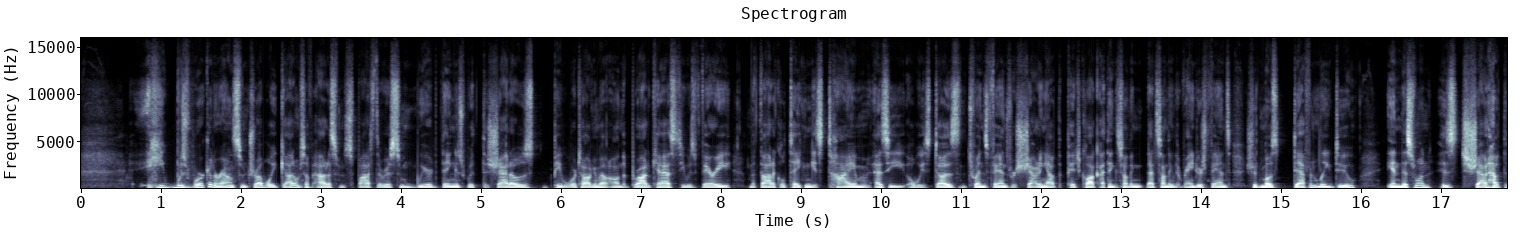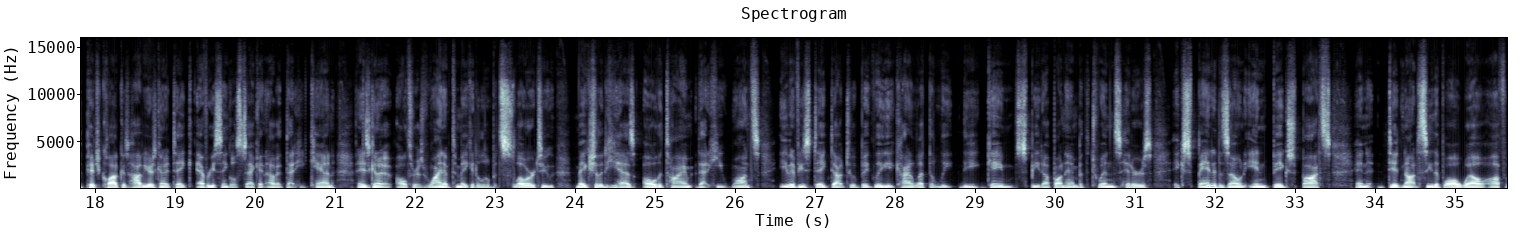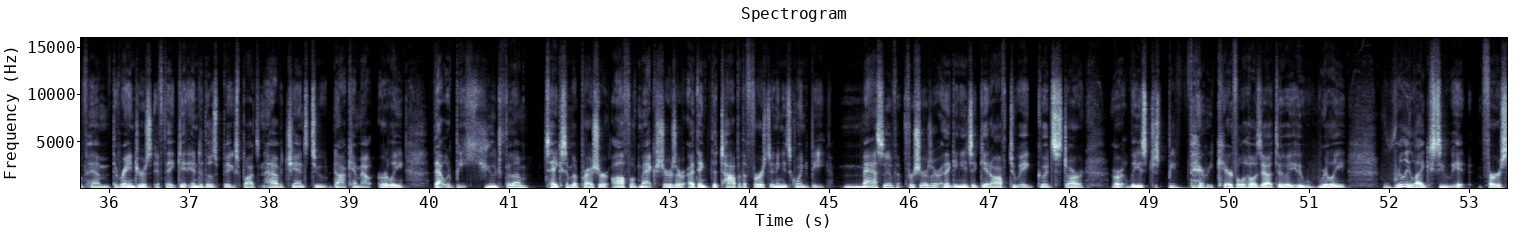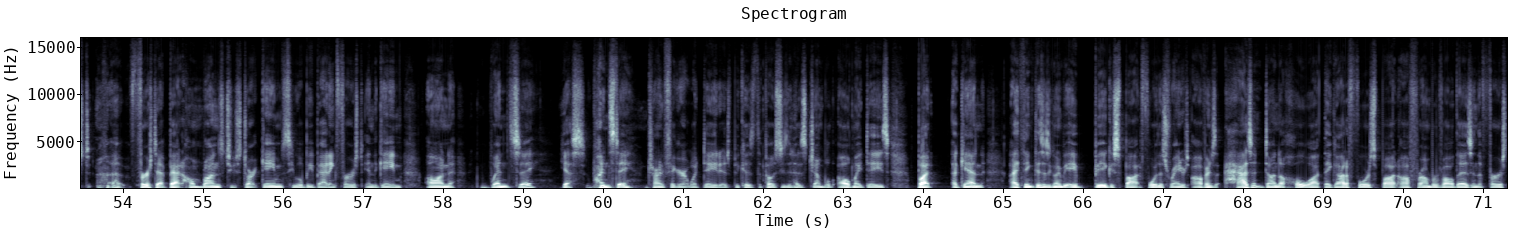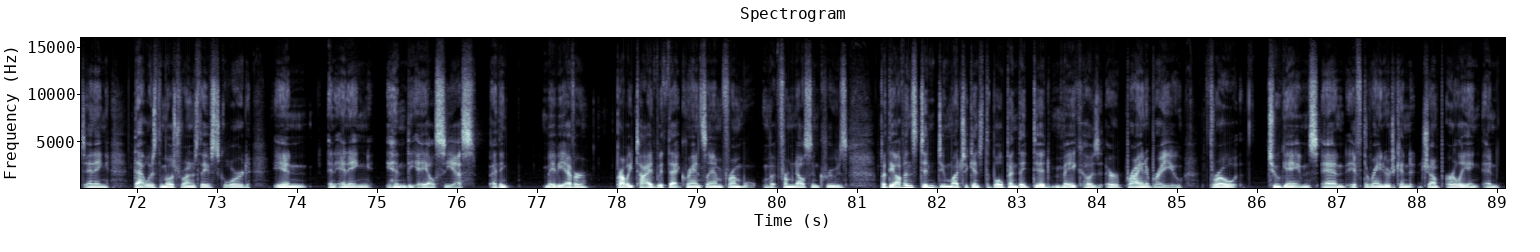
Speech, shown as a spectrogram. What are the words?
he was working around some trouble. He got himself out of some spots. There was some weird things with the shadows people were talking about on the broadcast. He was very methodical, taking his time as he always does. The Twins fans were shouting out the pitch clock. I think something that's something that Rangers fans should most definitely do in this one his shout out the pitch clock because Javier is going to take every single second of it that he can, and he's going to alter his windup to make it a little bit slower to make sure that he has all the time that he wants. Even if he's staked out to a big league, he kind of let the le- the game speed up on him. But the Twins hitters expanded the zone in big spots and did not see the ball well off of him. The Rangers, if they get into those big spots and have a chance to knock him out early, that would be huge for them take some of the pressure off of Max Scherzer. I think the top of the first inning is going to be massive for Scherzer. I think he needs to get off to a good start, or at least just be very careful Jose Altuve, who really, really likes to hit first, uh, first at bat home runs to start games. He will be batting first in the game on Wednesday. Yes, Wednesday. I'm trying to figure out what day it is because the postseason has jumbled all my days. But again, I think this is going to be a big spot for this Rangers offense. Hasn't done a whole lot. They got a four spot off Framber Valdez in the first inning. That was the most runs they've scored in an inning in the ALCS. I think maybe ever. Probably tied with that grand slam from from Nelson Cruz, but the offense didn't do much against the bullpen. They did make Jose, or Bryan Abreu throw two games, and if the Rangers can jump early and, and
